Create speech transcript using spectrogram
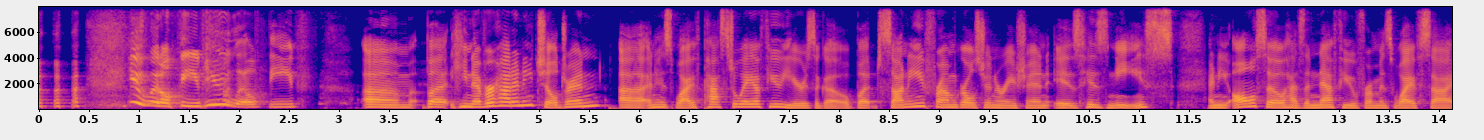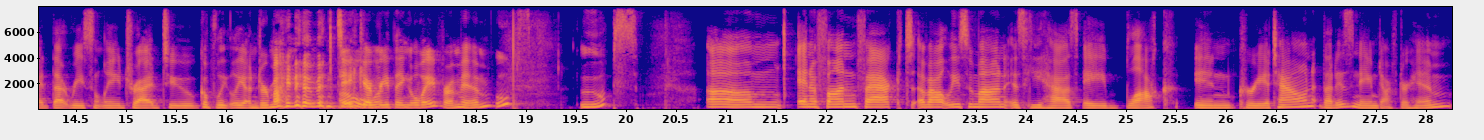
You little thief. You little thief. Um, but he never had any children, uh, and his wife passed away a few years ago. But Sunny from Girls' Generation is his niece, and he also has a nephew from his wife's side that recently tried to completely undermine him and take Oh. everything away from him. Oops. Oops. Um, and a fun fact about Lee Suman is he has a block in Koreatown that is named after him.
